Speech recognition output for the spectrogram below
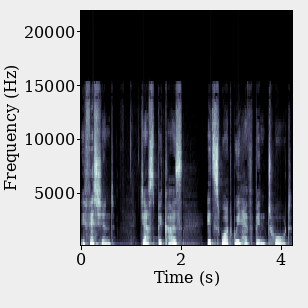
efficient just because it's what we have been taught.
